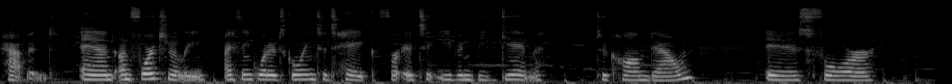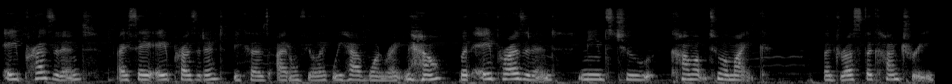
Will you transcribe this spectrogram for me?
happened. And unfortunately, I think what it's going to take for it to even begin to calm down is for a president, I say a president because I don't feel like we have one right now, but a president needs to come up to a mic, address the country,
